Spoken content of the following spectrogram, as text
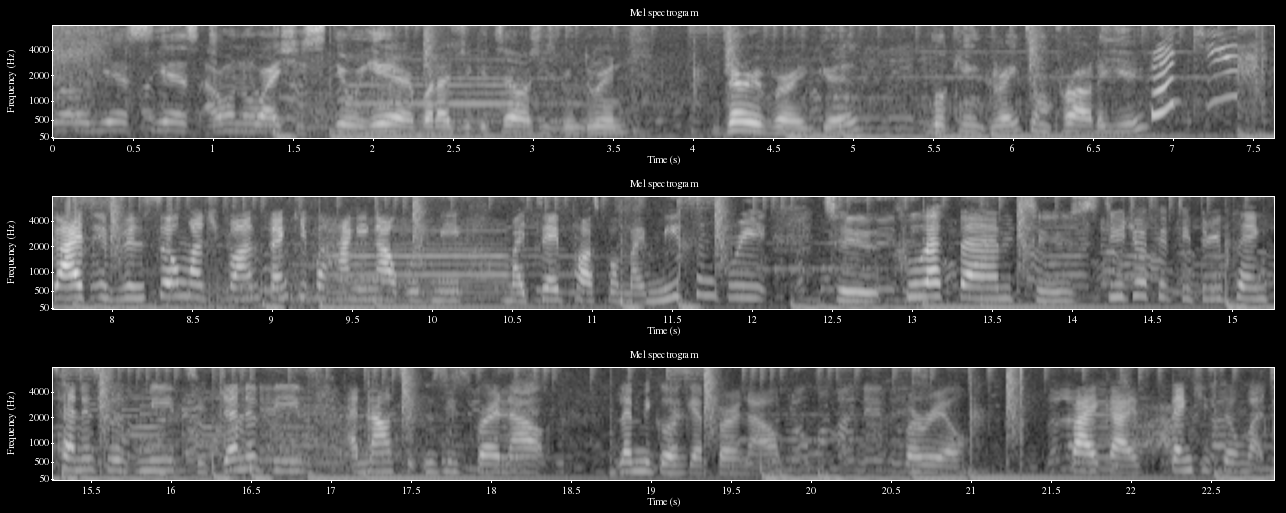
Well, yes, yes. I don't know why she's still here, but as you can tell, she's been doing very, very good. Looking great. I'm proud of you. Thank you. Guys, it's been so much fun. Thank you for hanging out with me. My day passed from my meet and greet to Cool FM to Studio 53 playing tennis with me to Genevieve and now to Uzi's Burnout. Let me go and get burnout. For real. Bye guys. Thank you so much.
